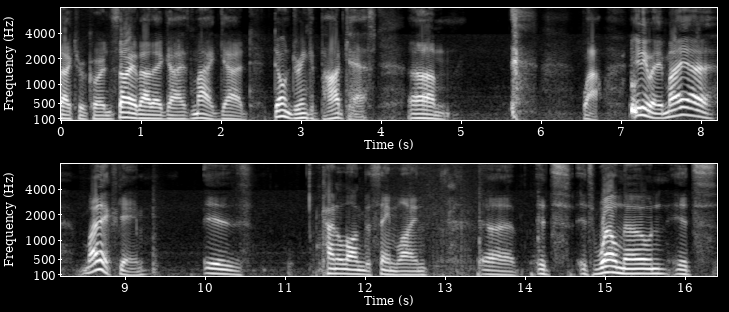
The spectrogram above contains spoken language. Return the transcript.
Back to recording. Sorry about that, guys. My God, don't drink a podcast. Um, wow. Anyway, my uh, my next game is kind of along the same line. Uh, it's it's well known. It's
